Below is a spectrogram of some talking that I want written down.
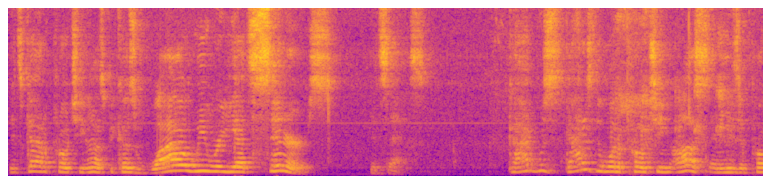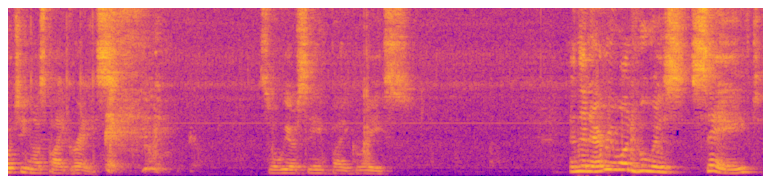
It's God approaching us because while we were yet sinners, it says, God was God is the one approaching us, and He is approaching us by grace. So we are saved by grace. And then everyone who is saved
